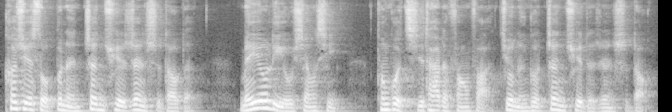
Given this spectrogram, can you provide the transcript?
科学所不能正确认识到的，没有理由相信。通过其他的方法就能够正确的认识到，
